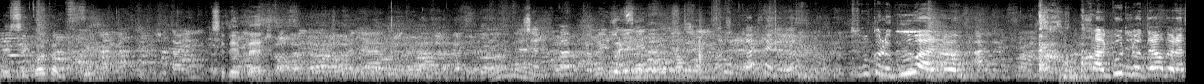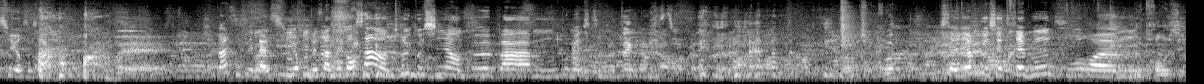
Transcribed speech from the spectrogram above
Mais c'est quoi comme fruit C'est des pêches. J'arrive pas à me Moi, je sais pas quel odeur. Tu trouves que le goût a le... Ça a le goût de l'odeur de la sueur, c'est ça? Je sais pas si c'est de la sueur, mais ça me fait penser à un truc aussi un peu pas hum, comestible. Pas comestible. C'est-à-dire que c'est très bon pour... euh, Le transit.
